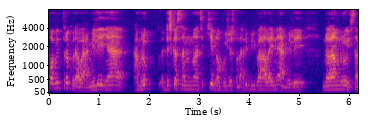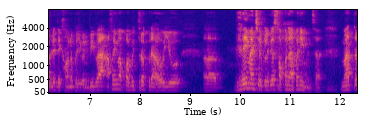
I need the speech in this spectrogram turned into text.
पवित्र कुरा हो। हामीले यहाँ हाम्रो डिस्कसनमा चाहिँ के नबुझोस् भन्दाखेरि विवाहलाई नै हामीले नराम्रो हिसाबले देखाउन खोजेको विवाह आफैमा पवित्र कुरा हो। यो धेरै मान्छेहरूको लागि त सपना पनि हुन्छ। मात्र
